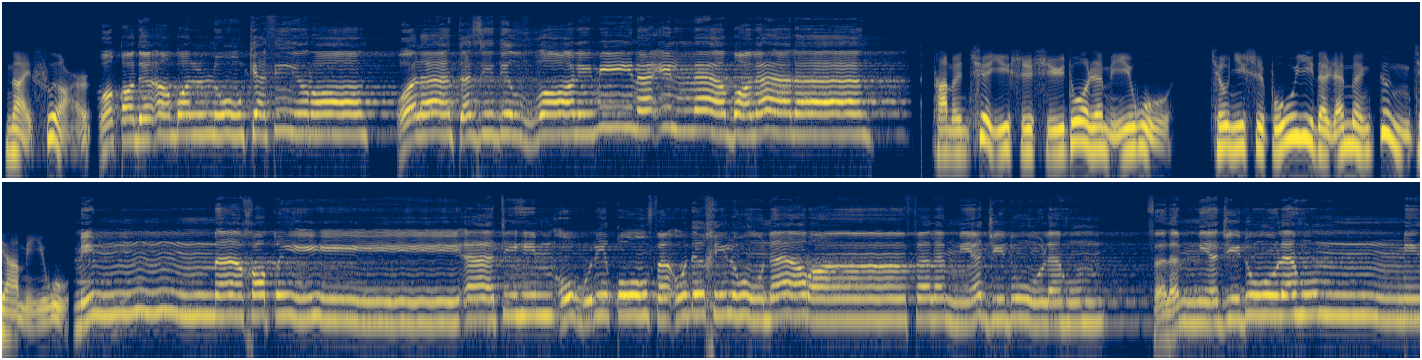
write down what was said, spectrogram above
奈斯尔。 وقد أضلوا كثيرا ولا تزد الظالمين إلا ضلالا 他们却已使许多人迷雾，求你使不义的人们更加迷雾。 مما خطيئاتهم أغرقوا فأدخلوا نارا فلم يجدوا لهم فلم يجدوا لهم من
